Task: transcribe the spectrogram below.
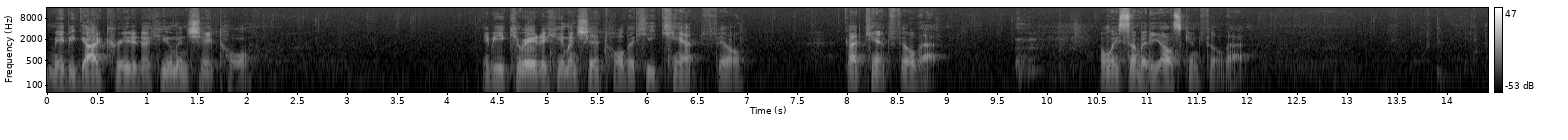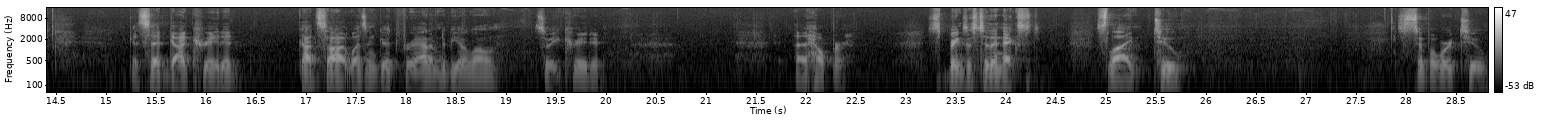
maybe God created a human-shaped hole. Maybe He created a human-shaped hole that He can't fill. God can't fill that. Only somebody else can fill that. Like I said, God created, God saw it wasn't good for Adam to be alone, so he created a helper. This brings us to the next slide two. Simple word two.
